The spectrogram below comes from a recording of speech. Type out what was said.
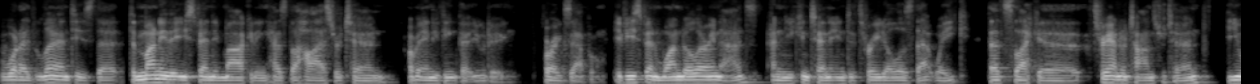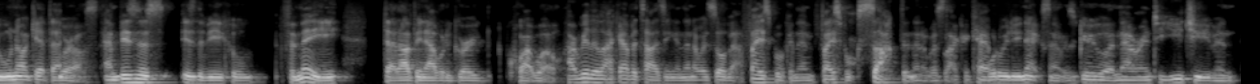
what I learned is that the money that you spend in marketing has the highest return of anything that you'll do. For example, if you spend $1 in ads and you can turn it into $3 that week, that's like a 300 times return. You will not get that where else. And business is the vehicle for me that I've been able to grow quite well. I really like advertising. And then it was all about Facebook. And then Facebook sucked. And then it was like, okay, what do we do next? And it was Google. And now we're into YouTube. And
